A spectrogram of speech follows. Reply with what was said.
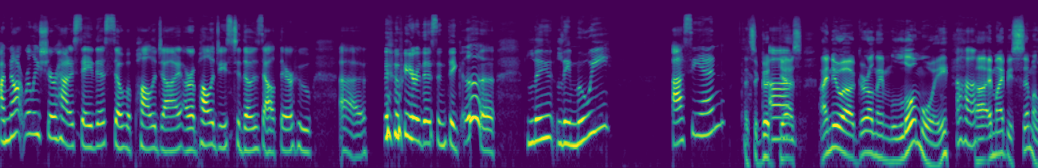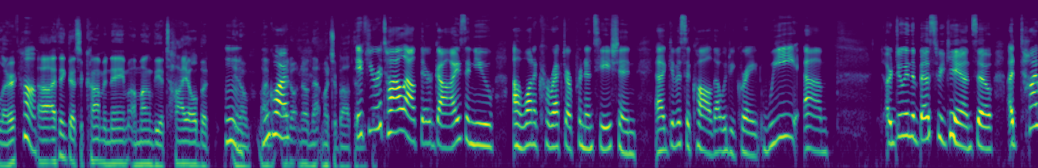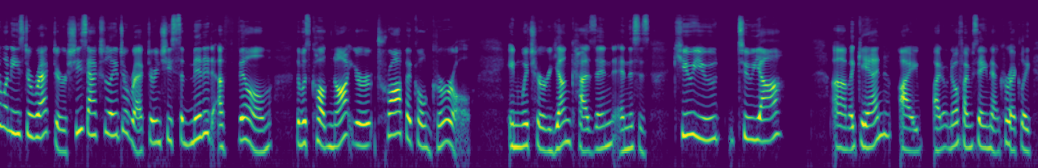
I'm not really sure how to say this, so apologize or apologies to those out there who uh, who hear this and think, ugh, Limui ASEAN. That's a good um, guess. I knew a girl named Lomui. Uh -huh. uh, it might be similar. Huh. Uh, I think that's a common name among the Atayal, but Mm. You know, okay. I, don't know that much about them. If so. you're Atayal out there, guys, and you uh, want to correct our pronunciation, uh, give us a call. That would be great. We. Um, are doing the best we can. So, a Taiwanese director, she's actually a director, and she submitted a film that was called Not Your Tropical Girl, in which her young cousin, and this is Qiu Tuya, um, again, I, I don't know if I'm saying that correctly,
